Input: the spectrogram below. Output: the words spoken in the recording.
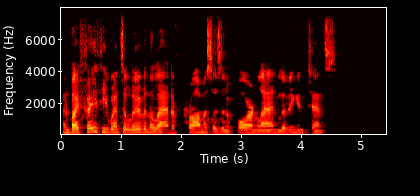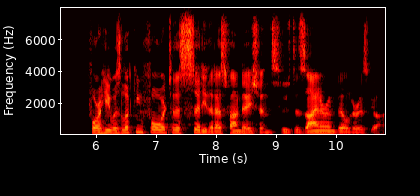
And by faith he went to live in the land of promise as in a foreign land, living in tents. For he was looking forward to the city that has foundations, whose designer and builder is God.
